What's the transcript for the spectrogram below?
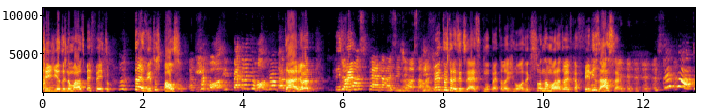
de dia dos namorados perfeito. 300 paus. E, e pétala de rosa jogada. Tá, joga. Umas pétalas de rosa lá. enfeita os 300 reais com pétalas de rosa que sua namorada vai ficar felizaça. Isso é fato,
